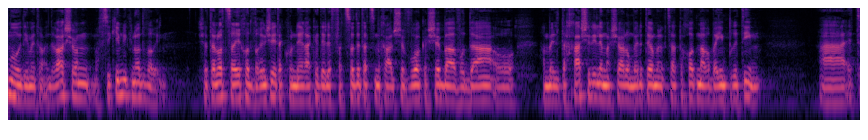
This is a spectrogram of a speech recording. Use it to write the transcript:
מורידים את רמת? דבר ראשון, מפסיקים לקנות דברים. שאתה לא צריך עוד דברים שהיית קונה רק כדי לפצות את עצמך על שבוע קשה בעבודה, או המלתחה שלי למשל עומדת היום על קצת פחות מ-40 פריטים. את,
